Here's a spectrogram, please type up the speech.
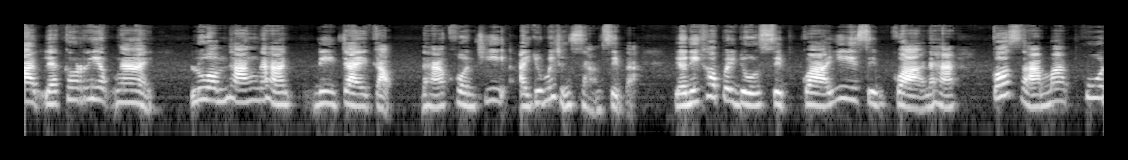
าติและก็เรียบง่าย รวมทั้งนะคะดีใจกับนะคะคนที่อายุไม่ถึง 30อะ เดี๋ยวนี้เข้าไปดู 10 กว่า 20 กว่านะคะก็สามารถพูด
